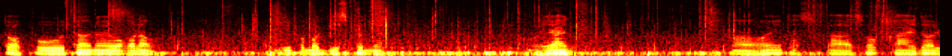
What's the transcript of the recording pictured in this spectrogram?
To, puta na ewan ko lang. Hindi pa mag-despawn yan. O yan. Okay, tas pasok, idol.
